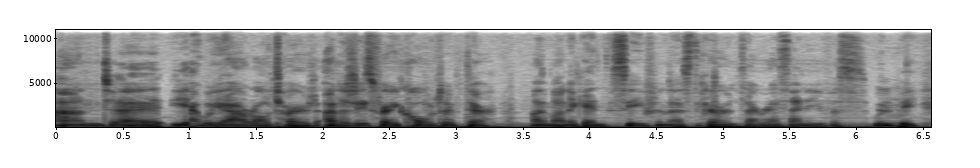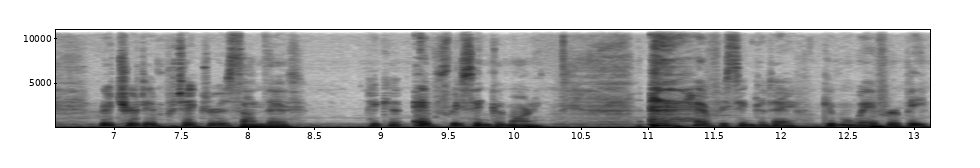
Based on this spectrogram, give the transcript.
and uh, yeah, we are all tired, and it is very cold out there. I'm on again this evening, as the girls are, as any of us will be. Richard, in particular, is on the pick every single morning, every single day, give them away for a beep,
